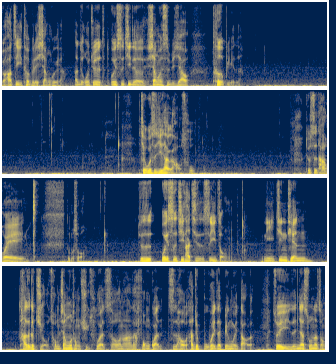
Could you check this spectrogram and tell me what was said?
有它自己特别的香味啊。啊，我觉得威士忌的香味是比较特别的，而且威士忌它有个好处，就是它会怎么说？就是威士忌它其实是一种，你今天它这个酒从橡木桶取出来之后，然后它封罐之后，它就不会再变味道了。所以人家说那种。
